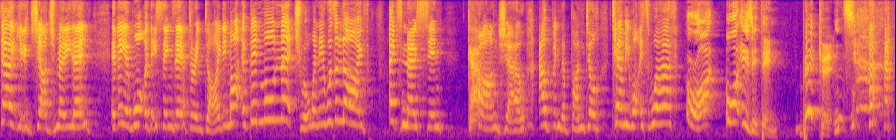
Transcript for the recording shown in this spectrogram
Don't you judge me then. If he had wanted these things after he died, he might have been more natural when he was alive. It's no sin. Go on, Joe. Open the bundle. Tell me what it's worth. All right, what is it then? Bed curtains?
